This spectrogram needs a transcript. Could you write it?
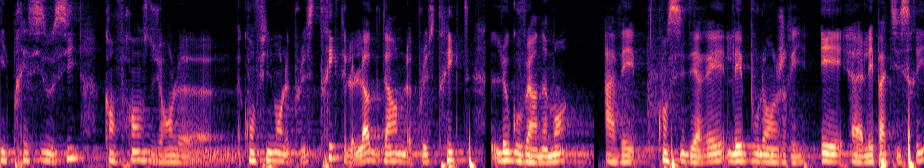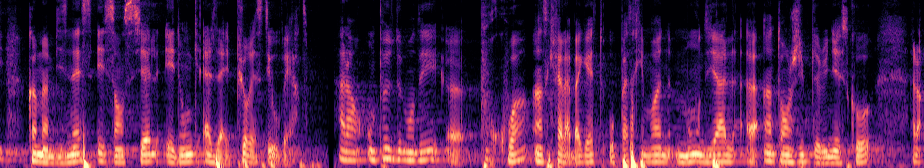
Il précise aussi qu'en France, durant le confinement le plus strict, le lockdown le plus strict, le gouvernement avait considéré les boulangeries et euh, les pâtisseries comme un business essentiel et donc elles avaient pu rester ouvertes. Alors, on peut se demander euh, pourquoi inscrire la baguette au patrimoine mondial euh, intangible de l'UNESCO? Alors,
